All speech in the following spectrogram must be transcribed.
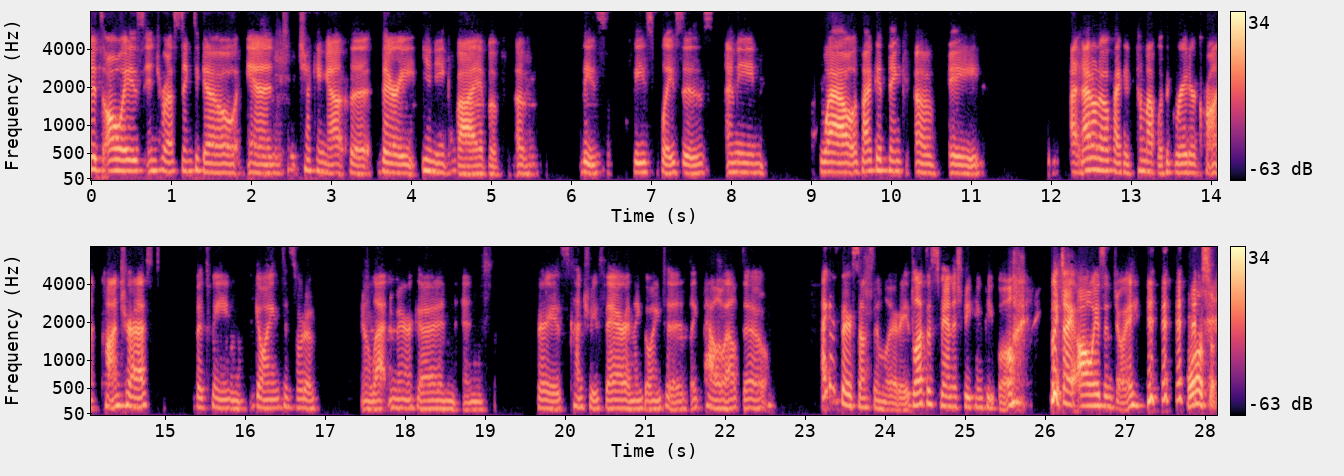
it's always interesting to go and checking out the very unique vibe of of these these places. I mean, wow, if I could think of a I, I don't know if I could come up with a greater con- contrast between going to sort of you know Latin America and and various countries there and then going to like Palo Alto. I guess there's some similarities. Lots of Spanish speaking people, which I always enjoy. Awesome.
